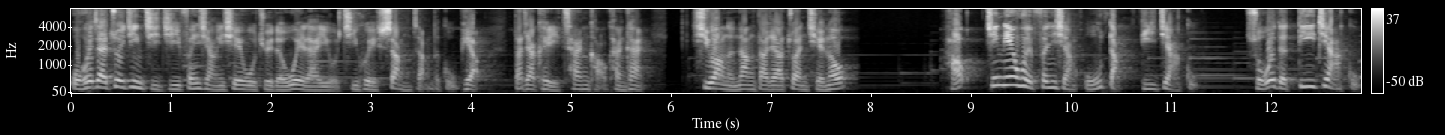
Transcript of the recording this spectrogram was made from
我会在最近几集分享一些我觉得未来有机会上涨的股票。大家可以参考看看，希望能让大家赚钱哦。好，今天会分享五档低价股。所谓的低价股，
